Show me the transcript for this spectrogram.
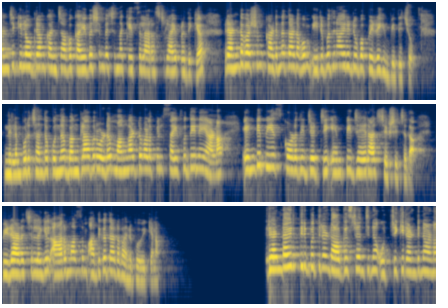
അഞ്ച് കിലോഗ്രാം കഞ്ചാവ് കൈവശം വെച്ചെന്ന കേസിൽ അറസ്റ്റിലായ പ്രതിക്ക് രണ്ട് വർഷം കഠിന തടവും ഇരുപതിനായിരം രൂപ പിഴയും വിധിച്ചു. നിലമ്പൂർ ചന്തക്കുന്ന് ബംഗ്ലാവ് റോഡ് മങ്ങാട്ട് വളപ്പിൽ സൈഫുദ്ദീനെയാണ് എൻ ഡി പി എസ് കോടതി ജഡ്ജി എം പി ജയരാജ് ശിക്ഷിച്ചത്. പിഴ അടച്ചില്ലെങ്കിൽ ആറുമാസം അധിക തടവ് അനുഭവിക്കണം. രണ്ടായിരത്തി ഇരുപത്തിരണ്ട് ആഗസ്റ്റ് അഞ്ചിന് ഉച്ചയ്ക്ക് രണ്ടിനാണ്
